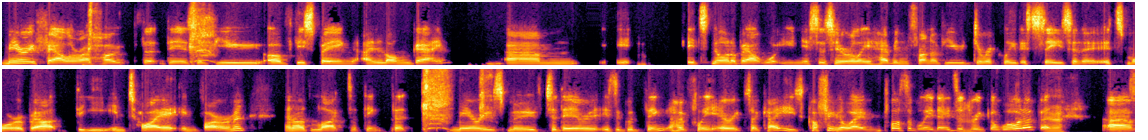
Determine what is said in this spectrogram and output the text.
Mary Fowler. I hope that there's a view of this being a long game. Um, it, it's not about what you necessarily have in front of you directly this season. It's more about the entire environment. And I'd like to think that Mary's move to there is a good thing. Hopefully, Eric's okay. He's coughing away and possibly needs a mm. drink of water. But yeah, um,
